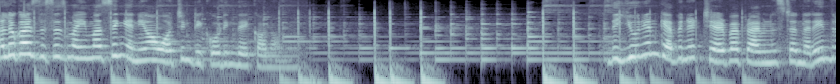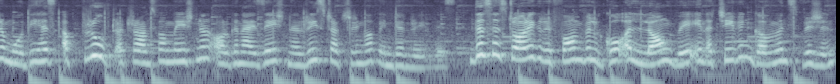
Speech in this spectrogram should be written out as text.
Hello guys, this is Mahima Singh and you are watching Decoding the Economy. The Union Cabinet chaired by Prime Minister Narendra Modi has approved a transformational organizational restructuring of Indian Railways. This historic reform will go a long way in achieving government's vision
